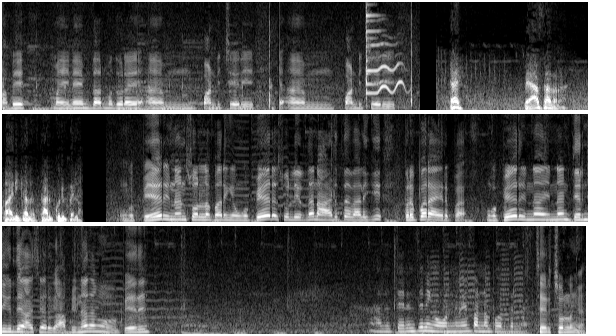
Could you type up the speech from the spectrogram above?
அப்படியே my name Dharmadurai I'm Pondicherry I'm Pondicherry ஏய் பேசாதடா. படிக்காத தற்குறிப்பில்லை. உங்கள் பேர் என்னன்னு சொல்ல பாருங்க. உங்கள் பேரை சொல்லியிருந்தா நான் அடுத்த வேலைக்கு ப்ரிப்பேர் ஆகிருப்பேன் உங்கள் பேர் என்ன என்னன்னு தெரிஞ்சுக்கிறதே ஆசையாக இருக்குது அப்படின்னா தாங்க உங்கள் பேர்? அது தெரிஞ்சு நீங்க ஒண்ணுமே பண்ண போறதில்ல. சரி சொல்லுங்கள்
